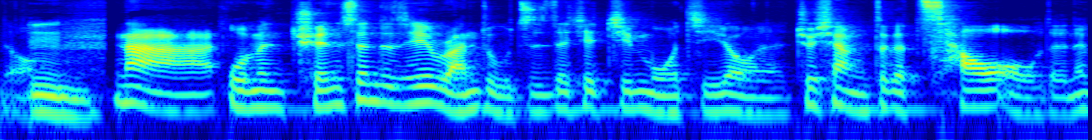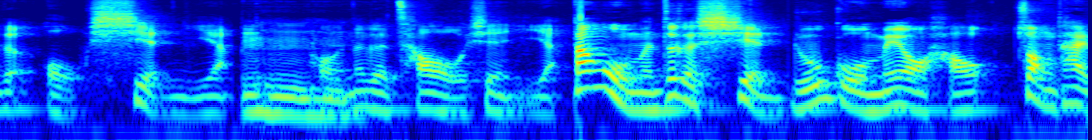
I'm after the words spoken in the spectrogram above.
的哦。嗯。那我们全身的这些软组织、这些筋膜肌肉呢，就像这个超偶的那个偶线一样，嗯哼，哦，那个超偶线一样。当我们这个线如果没有好状态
